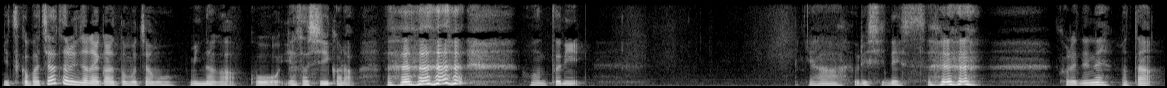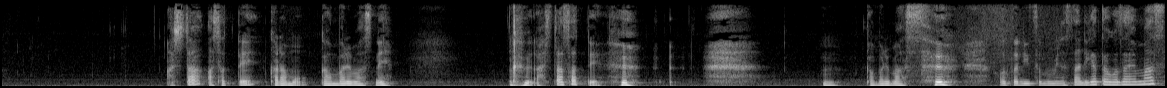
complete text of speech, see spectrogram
いつか罰当たるんじゃないかなと思っちゃうもん。みんなが、こう、優しいから。本当に。いやー、嬉しいです。これでね、また、明日明後日からも頑張れますね。明日明後日うん、頑張れます。本当にいつも皆さんありがとうございます。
